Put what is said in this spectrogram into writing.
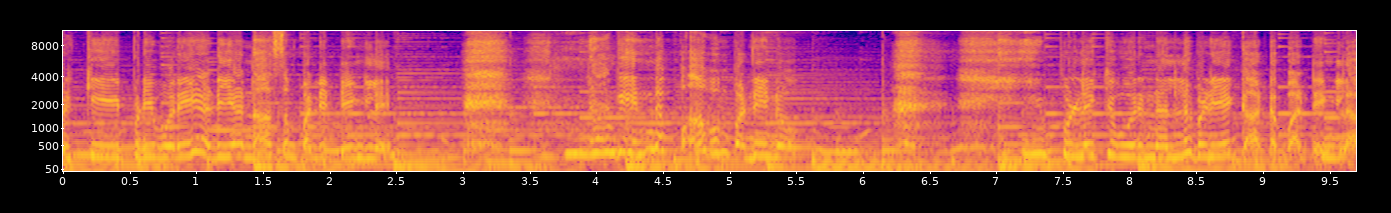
வாழ்க்கையை இப்படி ஒரே அடியா நாசம் பண்ணிட்டீங்களே. நாங்க என்ன பாவம் பண்ணினோம்? என் பிள்ளைக்கு ஒரு நல்ல வழியை காட்ட மாட்டீங்களா?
